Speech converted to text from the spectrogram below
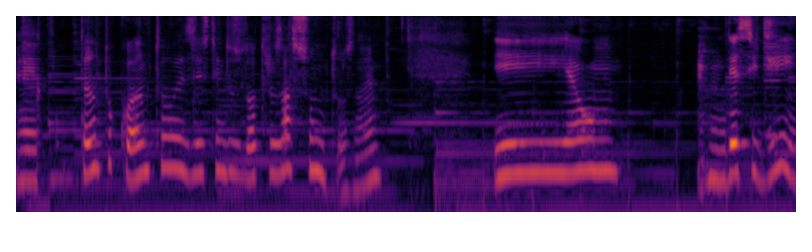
é, tanto quanto existem dos outros assuntos, né? E eu decidi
